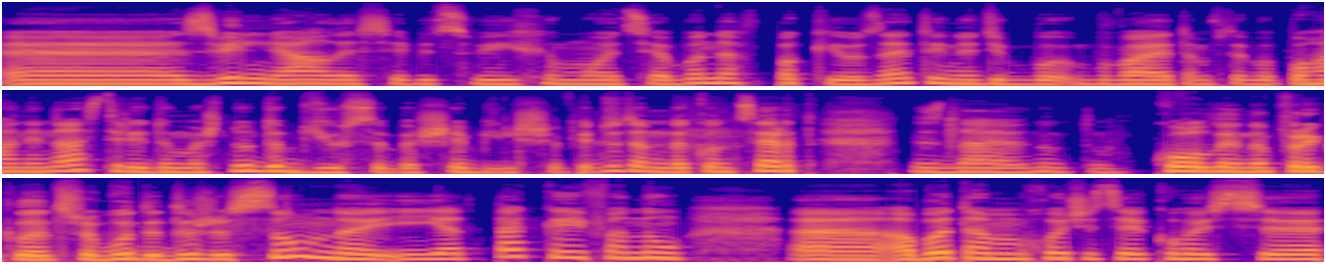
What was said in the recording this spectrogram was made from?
е, звільнялися від своїх емоцій, або навпаки, от знаєте, іноді буває там в тебе поганий настрій, і думаєш, ну доб'ю себе ще більше. Піду там на концерт, не знаю, ну там коли, наприклад, що буде дуже сумно, і я так кайфану. Е, або там хочеться якогось е,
